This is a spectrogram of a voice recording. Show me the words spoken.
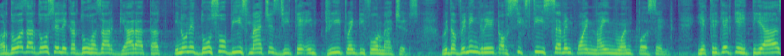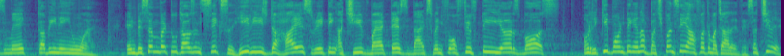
और 2002 से लेकर 2011 तक इन्होंने 220 मैचेस जीते इन 324 matches with a winning rate of 67.91 percent ये क्रिकेट के इतिहास में कभी नहीं हुआ है। In December 2006, he reached the highest rating achieved by a test batsman for 50 years, boss. और रिकी पॉन्टिंग है ना बचपन से ही आफत मचा रहे थे सच्ची में।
